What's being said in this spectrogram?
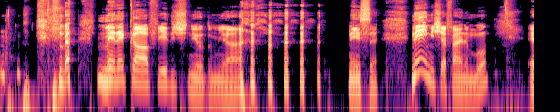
ben Mene kafiye düşünüyordum ya. Neyse. Neymiş efendim bu? Ee,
